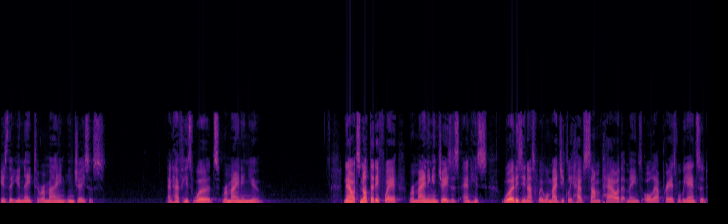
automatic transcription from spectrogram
is that you need to remain in Jesus and have his words remain in you. Now, it's not that if we're remaining in Jesus and his word is in us, we will magically have some power that means all our prayers will be answered.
